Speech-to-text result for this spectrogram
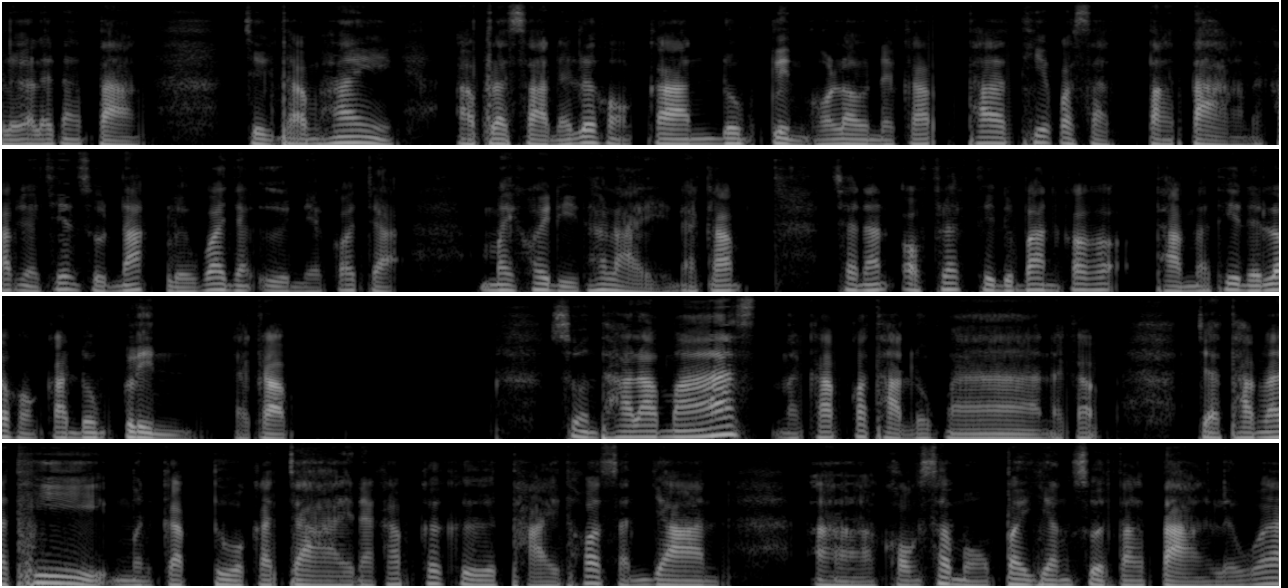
หรืออะไรต่างๆ จึงทำให้ประสาทในเรื่องของการดมกลิ่นของเราเนี่ยครับถ้าเทียบกับสัตว์ต่างๆนะครับอย่างเช่นสุนัขหรือว่าอย่างอื่นเนี่ยก็จะไม่ค่อยดีเท่าไหร่นะครับฉะนั้นออฟแฟลกติลิบันก็ทำหน้าที่ในเรื่องของการดมกลิ่นนะครับส่วนทารามัสนะครับก็ถัดลงมานะครับจะทำหน้าที่เหมือนกับตัวกระจายนะครับก็คือถ่ายทอดสัญญาณอของสมองไปยังส่วนต่างๆ หรือว่า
